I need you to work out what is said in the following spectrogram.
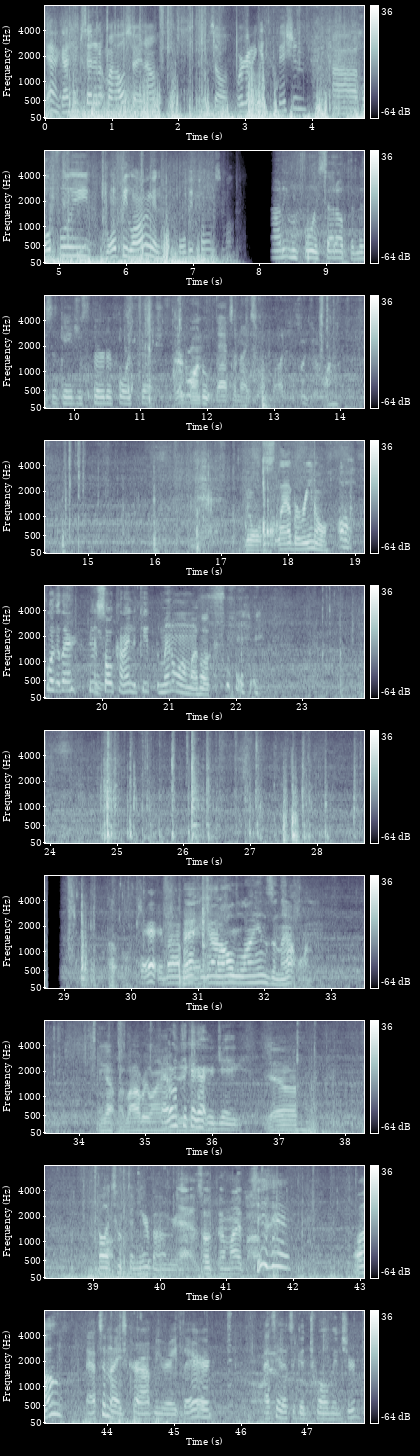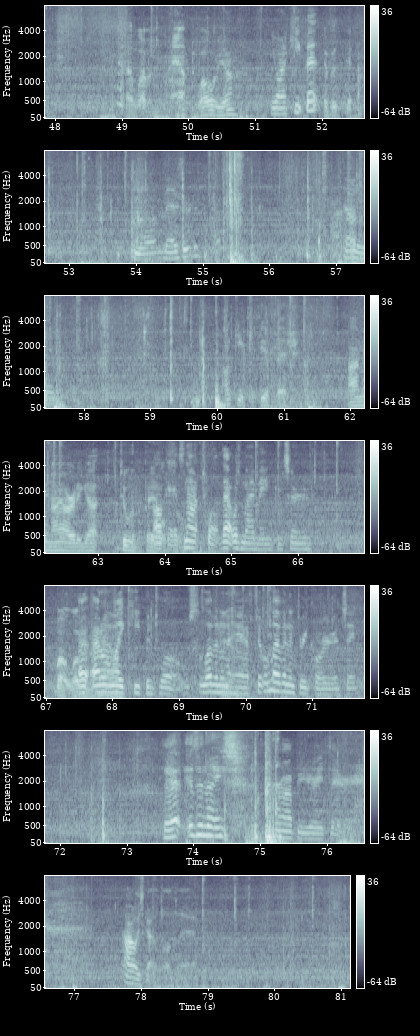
Yeah, I got him setting up my house right now. So we're gonna get to fishing. Uh, hopefully won't be long and we'll be pulling some up. Not even fully set up and this is Gage's third or fourth fish. Third one. Ooh, that's a nice one, bud. That's a good one. Good old slabberino. Oh, look at there. He was so kind to keep the minnow on my hook. Bob. Pat, you got all the lines in that one. You got my bobber line. I don't think I got your jig. Yeah. Oh, it's hooked on your bobber. Yeah, it's hooked on my bobber. well, that's a nice crappie right there. I'd say that's a good 12 incher. 11 and a half, 12, yeah. You want to keep it? If it, yeah. Do you want measured? I don't even. I'll keep a few fish. I mean, I already got two in the pail. Okay, it's not 12. That was my main concern. About 11 and I, I don't like keeping 12s. 11 and a half to 11 and 3 quarter, I'd say. That is a nice crappie right there. I always gotta love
